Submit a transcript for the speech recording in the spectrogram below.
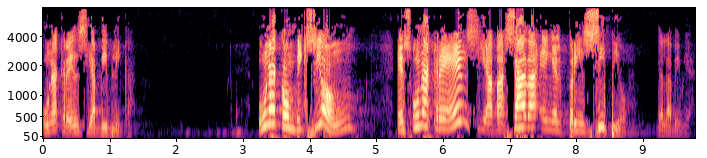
una creencia bíblica. Una convicción es una creencia basada en el principio de la Biblia.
